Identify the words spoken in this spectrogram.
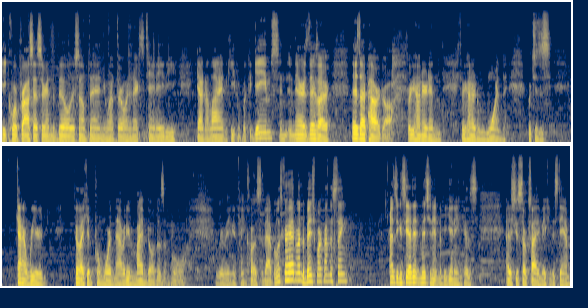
8 core processor in the build or something you want to throw in an extra 1080 down the line to keep up with the games. And, and there's there's our there's our power draw, 300 and 301, which is kind of weird. I feel like it'd pull more than that, but even my build doesn't pull really anything close to that. But let's go ahead and run the benchmark on this thing. As you can see, I didn't mention it in the beginning because I was just so excited making this damn,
